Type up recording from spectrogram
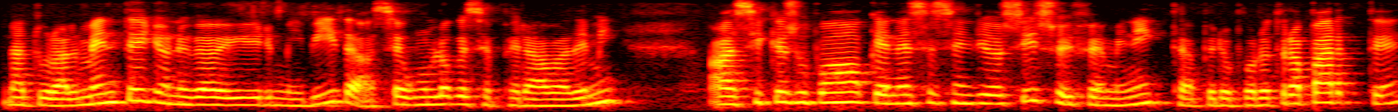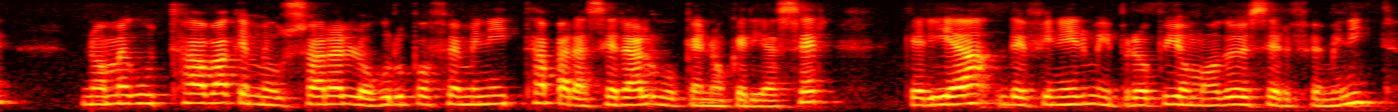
Naturalmente yo no iba a vivir mi vida según lo que se esperaba de mí. Así que supongo que en ese sentido sí soy feminista, pero por otra parte no me gustaba que me usaran los grupos feministas para hacer algo que no quería ser. Quería definir mi propio modo de ser feminista.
